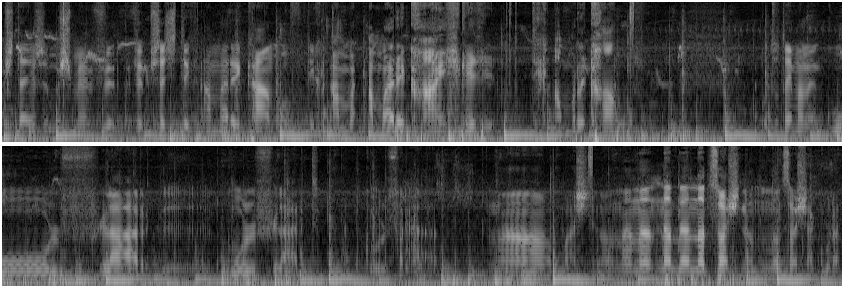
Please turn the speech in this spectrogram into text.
Myślę, że musimy wy, wyprzeć tych Amerykanów, tych am, amerykańskich, tych Amerykanów. Bo tutaj mamy Gulflar, Gulflard, Gulflard. No właśnie, no, no, no, no, no, no coś, no, no coś akurat,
